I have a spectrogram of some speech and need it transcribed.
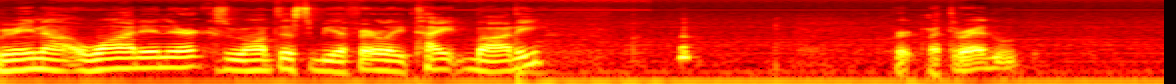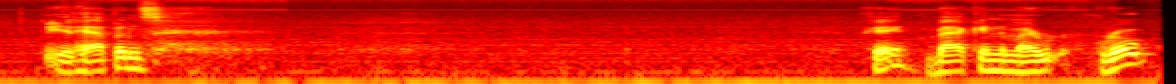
we may not want in there because we want this to be a fairly tight body. Break my thread. It happens. Okay, back into my rope,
